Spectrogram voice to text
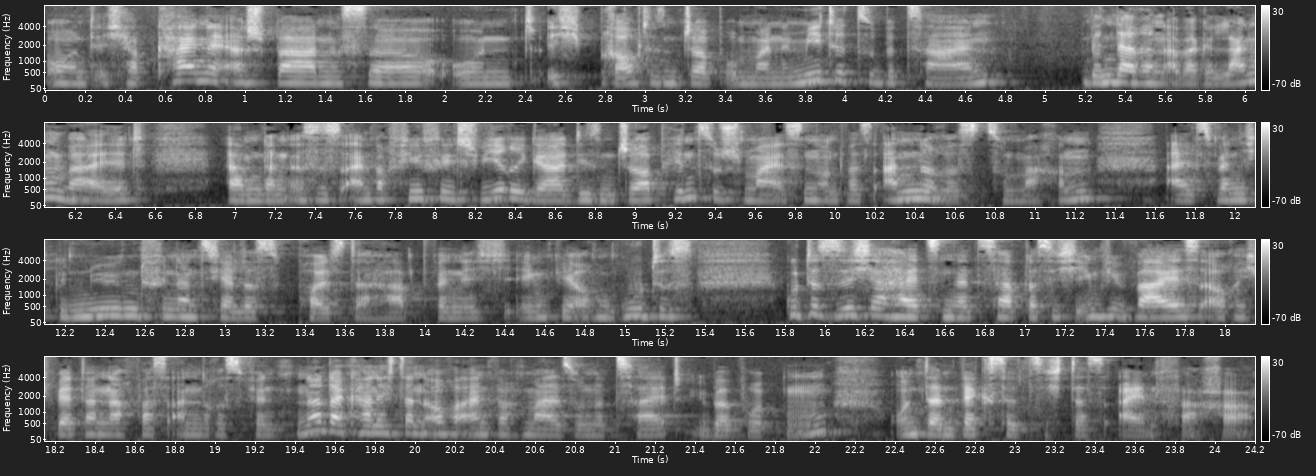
und ich habe keine Ersparnisse und ich brauche diesen Job, um meine Miete zu bezahlen, bin darin aber gelangweilt, ähm, dann ist es einfach viel, viel schwieriger, diesen Job hinzuschmeißen und was anderes zu machen, als wenn ich genügend finanzielles Polster habe, wenn ich irgendwie auch ein gutes, gutes Sicherheitsnetz habe, dass ich irgendwie weiß, auch ich werde danach was anderes finden. Ne? Da kann ich dann auch einfach mal so eine Zeit überbrücken und dann wechselt sich das einfacher.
